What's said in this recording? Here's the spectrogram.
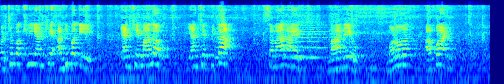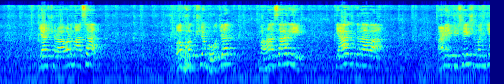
पशुपक्षी यांचे अधिपती यांचे मालक यांचे पिता समान आहेत. महादेव म्हणून आपण या श्रावण मासात अभक्ष्य भोजन महासारी त्याग करावा. आणि विशेष म्हणजे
